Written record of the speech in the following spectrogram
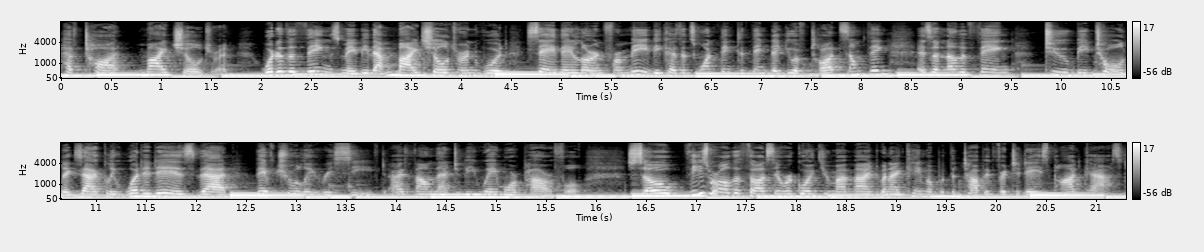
have taught my children? What are the things maybe that my children would say they learned from me? Because it's one thing to think that you have taught something, it's another thing to be told exactly what it is that they've truly received. I found that to be way more powerful. So these were all the thoughts that were going through my mind when I came up with the topic for today's podcast.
